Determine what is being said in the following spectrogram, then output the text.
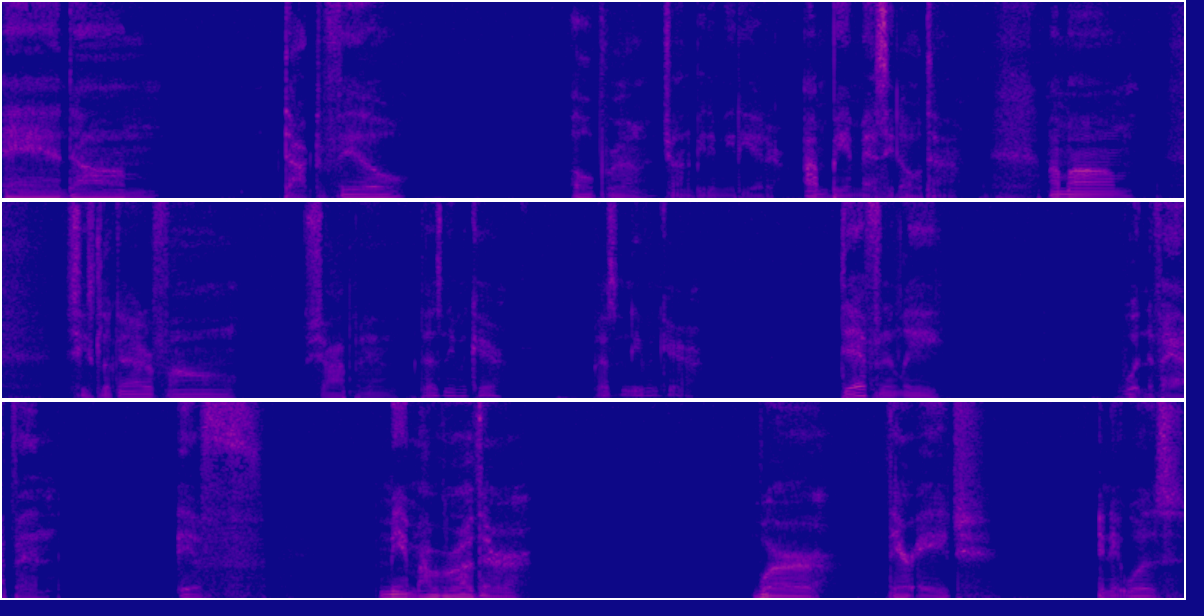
And um Dr. Phil, Oprah, trying to be the mediator. I'm being messy the whole time. My mom, she's looking at her phone, shopping, doesn't even care. Doesn't even care. Definitely wouldn't have happened if me and my brother were their age and it was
